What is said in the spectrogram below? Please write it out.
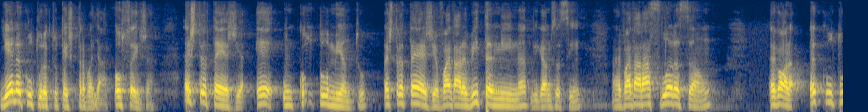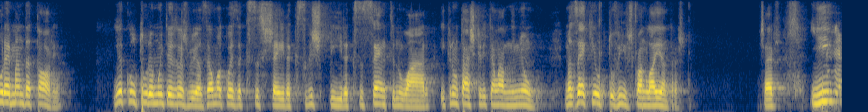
E é na cultura que tu tens que trabalhar. Ou seja, a estratégia é um complemento, a estratégia vai dar a vitamina, digamos assim, é? vai dar a aceleração. Agora, a cultura é mandatória. E a cultura, muitas das vezes, é uma coisa que se cheira, que se respira, que se sente no ar e que não está escrita em lado nenhum. Mas é aquilo que tu vives quando lá entras. Percebes? E, uhum.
